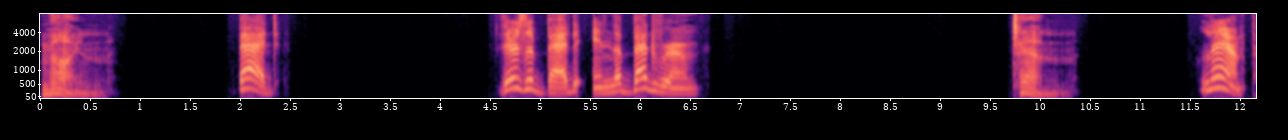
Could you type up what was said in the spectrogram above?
9, Bed. There's a bed in the bedroom. 10, Lamp.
